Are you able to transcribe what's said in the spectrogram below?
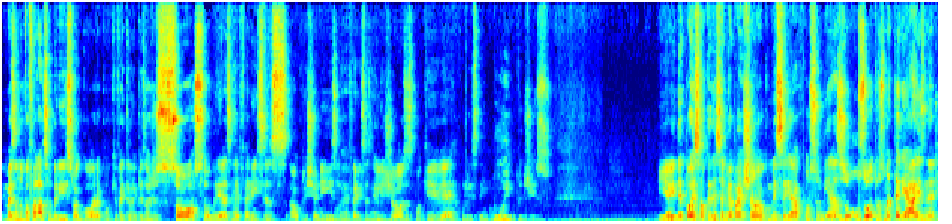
Mas eu não vou falar sobre isso agora, porque vai ter um episódio só sobre as referências ao cristianismo, referências religiosas, porque Hércules tem muito disso. E aí depois só cresceu minha paixão, eu comecei a consumir as, os outros materiais, né?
